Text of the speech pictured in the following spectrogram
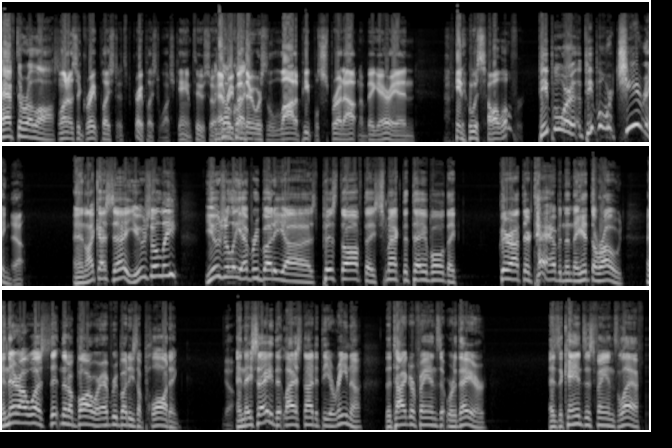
after a loss. Well, it's a great place. To, it's a great place to watch a game too. So There's no everybody question. there was a lot of people spread out in a big area, and I mean it was all over. People were people were cheering. Yeah. And like I say, usually usually everybody uh, is pissed off. They smack the table, they clear out their tab, and then they hit the road. And there I was sitting at a bar where everybody's applauding. Yeah. And they say that last night at the arena, the Tiger fans that were there, as the Kansas fans left,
